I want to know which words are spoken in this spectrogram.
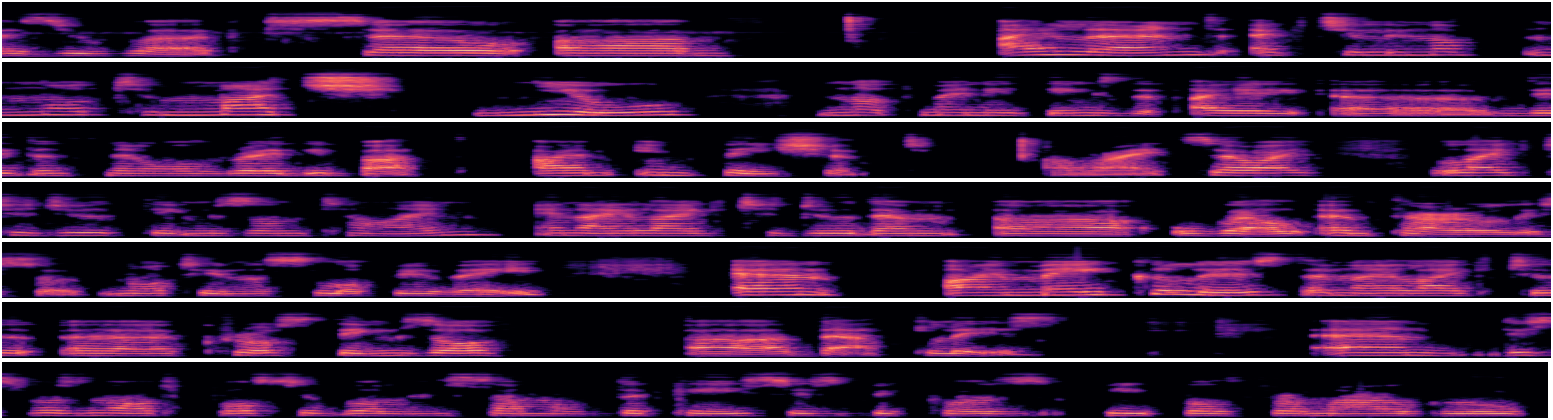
as you worked? So um, I learned actually not not much new, not many things that I uh, didn't know already, but I'm impatient. All right, so I like to do things on time, and I like to do them uh, well and thoroughly, so not in a sloppy way. And I make a list and I like to uh, cross things off uh, that list. And this was not possible in some of the cases because people from our group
